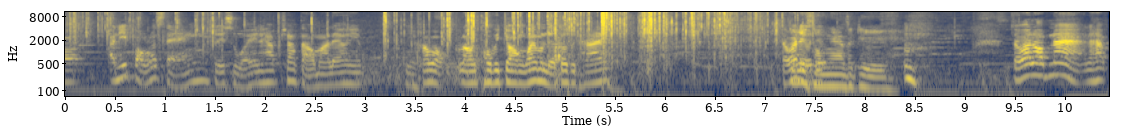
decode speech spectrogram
ออันนี้ปลอกรถแสงสวยๆนะครับ ช่างเต๋ามาแล้วนี่นี่เขาบอกเราโทรไปจองไว้มันเหลือตัวสุดท้าย แต่ว่าไม่เดี๋ได้ยวส่งงานสักทีแต่ว่ารอบหน้านะครับ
